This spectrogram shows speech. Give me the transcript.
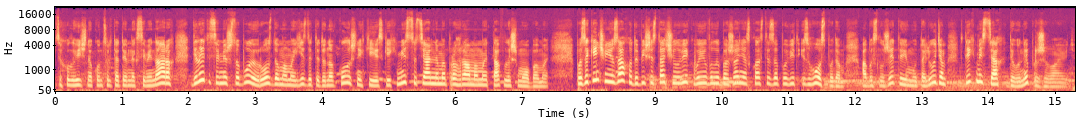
психологічно-консультативних семінарах, ділитися між собою роздумами, їздити до навколишніх київських міст соціальними програмами та флешмобами. По закінченню заходу більше ста чоловік виявили бажання скласти заповіт із Господом, аби служити йому та людям в тих місцях, де вони проживають.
